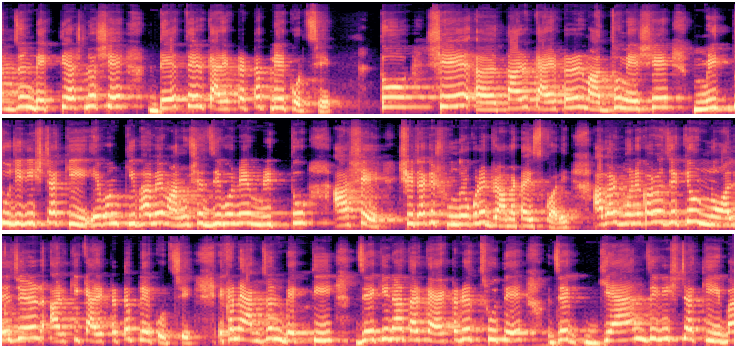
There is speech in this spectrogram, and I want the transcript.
একজন ব্যক্তি আসলো, সে ডেথ এর ক্যারেক্টারটা প্লে করছে। তো সে তার ক্যারেক্টারের মাধ্যমে সে মৃত্যু জিনিসটা কি এবং কীভাবে মানুষের জীবনে মৃত্যু আসে সেটাকে সুন্দর করে ড্রামাটাইজ করে। আবার মনে করো যে কেউ নলেজের আর কি ক্যারেক্টারটা প্লে করছে। এখানে একজন ব্যক্তি যে কিনা তার ক্যারেক্টারের থ্রুতে যে জ্ঞান জিনিসটা কি বা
